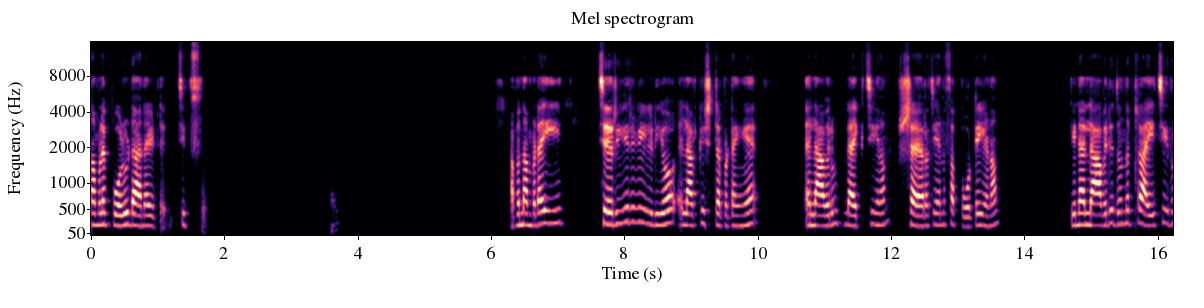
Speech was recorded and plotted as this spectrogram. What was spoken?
നമ്മളെപ്പോഴും ഇടാനായിട്ട് ചിപ്സ്. അപ്പൊ നമ്മുടെ ഈ ചെറിയൊരു വീഡിയോ എല്ലാവർക്കും ഇഷ്ടപ്പെട്ടെങ്കിൽ എല്ലാവരും ലൈക്ക് ചെയ്യണം ഷെയർ ചെയ്യണം സപ്പോർട്ട് ചെയ്യണം. പിന്നെ എല്ലാവരും ഇതൊന്ന് ട്രൈ ചെയ്ത്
